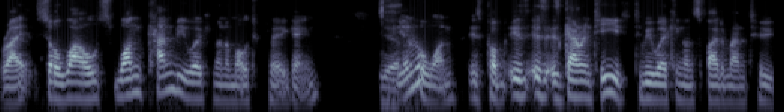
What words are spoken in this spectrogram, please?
right? So whilst one can be working on a multiplayer game, yeah. the other one is probably is, is, is guaranteed to be working on Spider-Man Two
